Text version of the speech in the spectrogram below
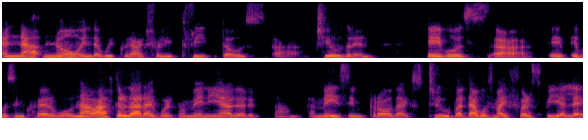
and not knowing that we could actually treat those uh, children it was uh, it, it, was incredible now after that i worked on many other um, amazing products too but that was my first bla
